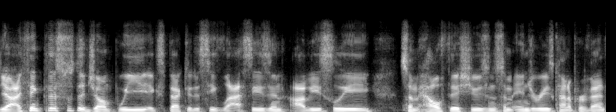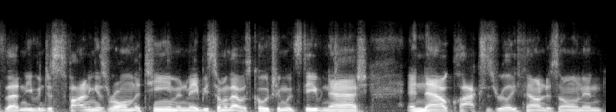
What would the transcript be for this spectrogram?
Yeah, I think this was the jump we expected to see last season. Obviously, some health issues and some injuries kind of prevented that, and even just finding his role in the team, and maybe some of that was coaching with Steve Nash. And now Clax has really found his own, and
